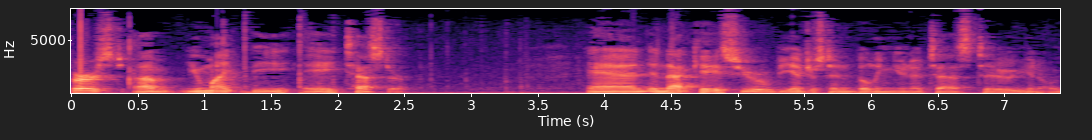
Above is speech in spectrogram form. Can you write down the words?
First, um, you might be a tester. And in that case, you'll be interested in building unit tests to, you know,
